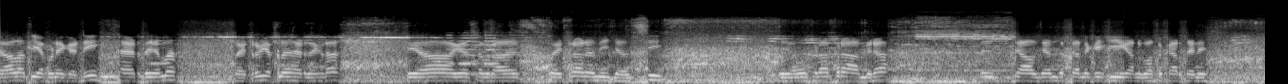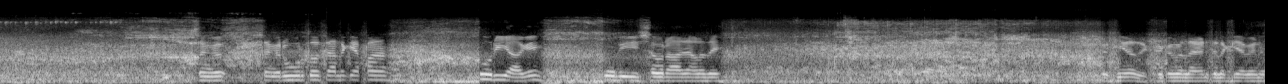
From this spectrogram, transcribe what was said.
ਆਹ ਲਾਤੀ ਆਪਣੇ ਗੱਡੀ ਸਾਈਡ ਤੇ ਜਮਾ ਟਰੈਕਟਰ ਵੀ ਆਪਣਾ ਸਾਈਡ ਤੇ ਖੜਾ। ਤੇ ਆ ਆ ਗਿਆ ਸਵਰਾਜ ਟਰੈਕਟਰ ਵਾਲਿਆਂ ਦੀ ਏਜੰਸੀ। ਤੇ ਉਹ ਖੜਾ ਭਰਾ ਮੇਰਾ। ਤੇ ਚੱਲਦੇ ਅੰਦਰ ਚੱਲ ਕੇ ਕੀ ਗੱਲਬਾਤ ਕਰਦੇ ਨੇ। ਸੰਗ, ਸੰਗਰੂਰ ਤੋਂ ਚੱਲ ਕੇ ਆਪਾਂ ਧੂਰੀ ਆ ਗਏ, ਧੂਰੀ ਸਵਰਾਜ ਵਾਲੇ ਦੇ। ਗੱਡੀਆਂ ਦੇਖੋ ਕਿਵੇਂ ਲਾਈਨ 'ਚ ਲੱਗੀਆਂ ਪਏ ਨੇ।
